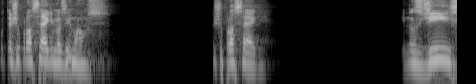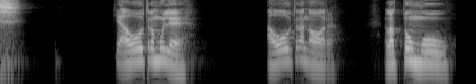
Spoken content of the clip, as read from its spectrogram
o texto prossegue, meus irmãos. O texto prossegue. E nos diz que a outra mulher a outra nora, ela tomou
